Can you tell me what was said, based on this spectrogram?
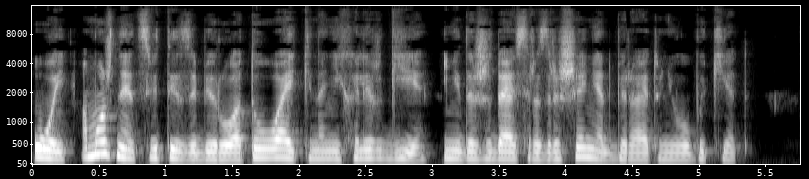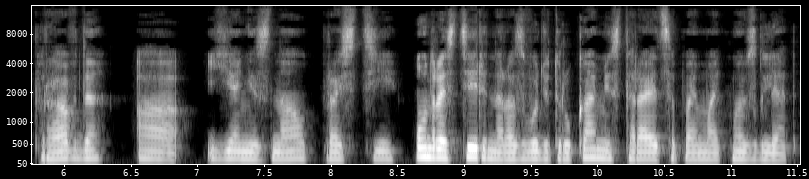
Ой, а можно я цветы заберу, а то у Айки на них аллергия?» И, не дожидаясь разрешения, отбирает у него букет. «Правда? А я не знал, прости». Он растерянно разводит руками и старается поймать мой взгляд.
